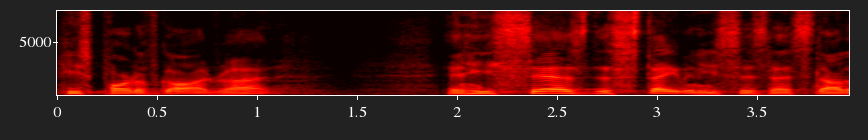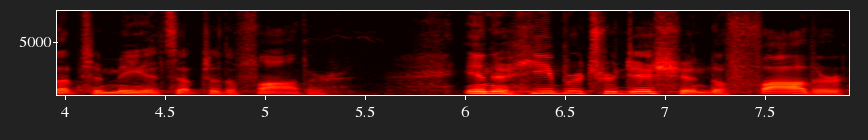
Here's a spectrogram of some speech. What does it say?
He's part of God, right? And he says this statement, he says, that's not up to me, it's up to the Father. In the Hebrew tradition, the father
